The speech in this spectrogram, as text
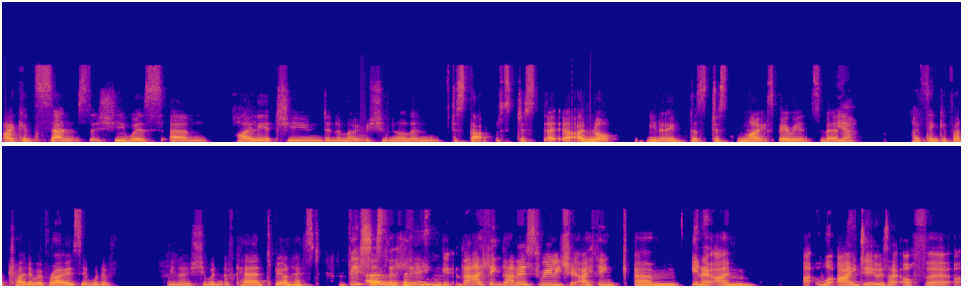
I could sense that she was um, highly attuned and emotional, and just that was just I'm not, you know, that's just my experience of it. Yeah, I think if I'd tried it with Rose, it would have, you know, she wouldn't have cared. To be honest, this is um, the thing that I think that is really true. I think, um, you know, I'm uh, what I do is I offer uh,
